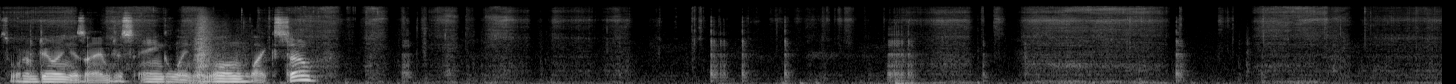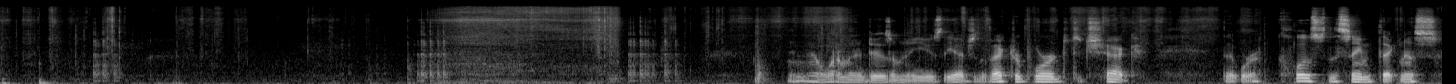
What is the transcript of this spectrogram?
So what I'm doing is I'm just angling along like so. And now what I'm going to do is I'm going to use the edge of the vector board to check that we're close to the same thickness.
